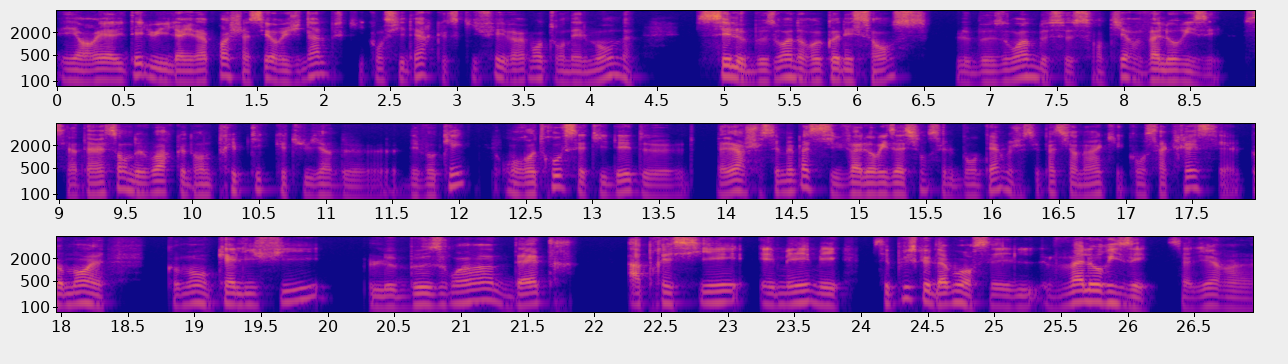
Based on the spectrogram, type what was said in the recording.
et en réalité, lui, il a une approche assez originale parce qu'il considère que ce qui fait vraiment tourner le monde, c'est le besoin de reconnaissance, le besoin de se sentir valorisé. C'est intéressant de voir que dans le triptyque que tu viens d'évoquer, on retrouve cette idée de... D'ailleurs, je ne sais même pas si valorisation, c'est le bon terme, je ne sais pas s'il y en a un qui est consacré, c'est comment comment on qualifie le besoin d'être apprécié, aimé, mais c'est plus que de l'amour, c'est valorisé, c'est-à-dire euh,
